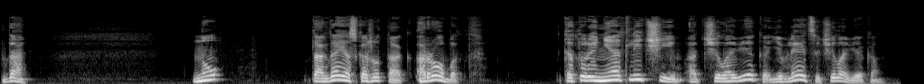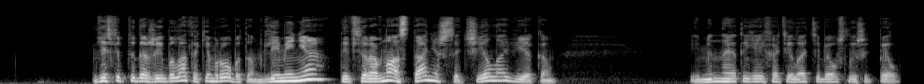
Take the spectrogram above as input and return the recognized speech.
Да. Ну, тогда я скажу так. Робот, который неотличим от человека, является человеком. Если бы ты даже и была таким роботом, для меня ты все равно останешься человеком. Именно это я и хотела от тебя услышать, Пел.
